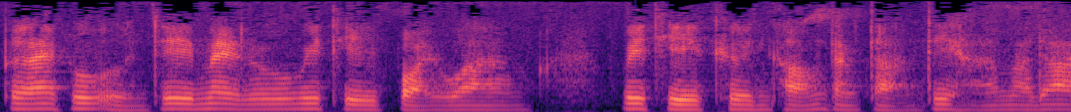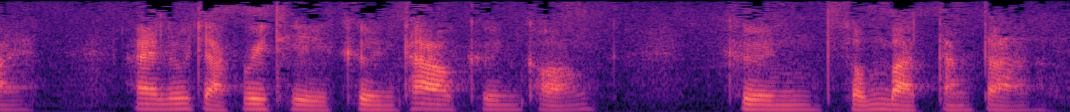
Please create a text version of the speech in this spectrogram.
เพื่อให้ผู้อื่นที่ไม่รู้วิธีปล่อยวาง วิธีคืนของต่างๆ ที่หามาได้ ให้รู้จักวิธีคืนข้าวคืนของคืนสมบัติต่างๆ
